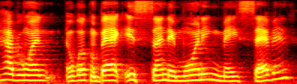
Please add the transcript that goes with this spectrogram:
Hi, everyone, and welcome back. It's Sunday morning, May 7th.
